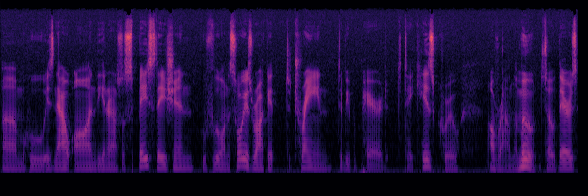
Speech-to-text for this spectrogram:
um, who is now on the International Space Station, who flew on a Soyuz rocket to train to be prepared to take his crew around the moon. So there's,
